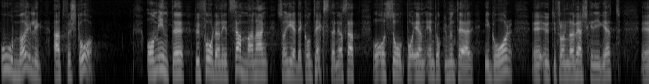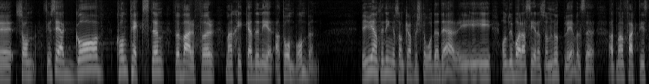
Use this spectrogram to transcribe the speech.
omöjlig att förstå. Om inte du får den i ett sammanhang som ger dig kontexten. Jag satt och, såg på en, en dokumentär igår eh, utifrån andra världskriget eh, som ska vi säga, gav kontexten för varför man skickade ner atombomben. Det är ju egentligen ingen som kan förstå det där i, i, om du bara ser det som en upplevelse. Att man faktiskt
